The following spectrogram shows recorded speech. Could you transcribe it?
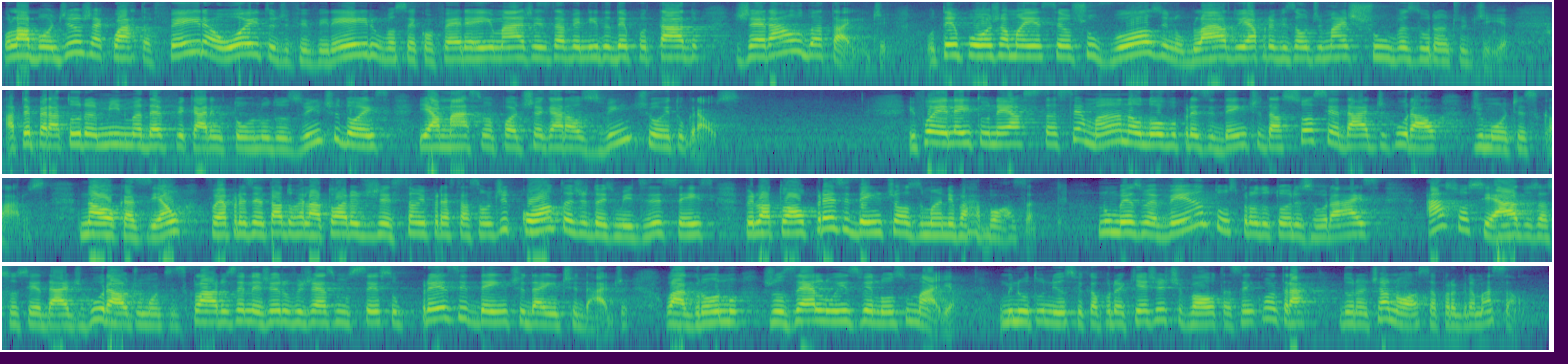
Olá, bom dia. Hoje é quarta-feira, 8 de fevereiro. Você confere aí imagens da Avenida Deputado Geraldo Ataíde. O tempo hoje amanheceu chuvoso e nublado e há previsão de mais chuvas durante o dia. A temperatura mínima deve ficar em torno dos 22 e a máxima pode chegar aos 28 graus. E foi eleito nesta semana o novo presidente da Sociedade Rural de Montes Claros. Na ocasião, foi apresentado o relatório de gestão e prestação de contas de 2016 pelo atual presidente Osmane Barbosa. No mesmo evento, os produtores rurais associados à Sociedade Rural de Montes Claros elegeram o 26º presidente da entidade, o agrônomo José Luiz Veloso Maia. O Minuto News fica por aqui, a gente volta a se encontrar durante a nossa programação.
